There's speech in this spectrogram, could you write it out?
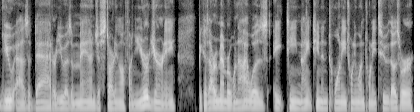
you as a dad or you as a man just starting off on your journey because I remember when I was 18, 19 and 20, 21, 22, those were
